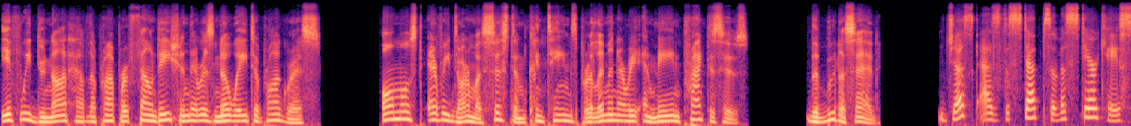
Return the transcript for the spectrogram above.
If we do not have the proper foundation there is no way to progress. Almost every Dharma system contains preliminary and main practices. The Buddha said, just as the steps of a staircase,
